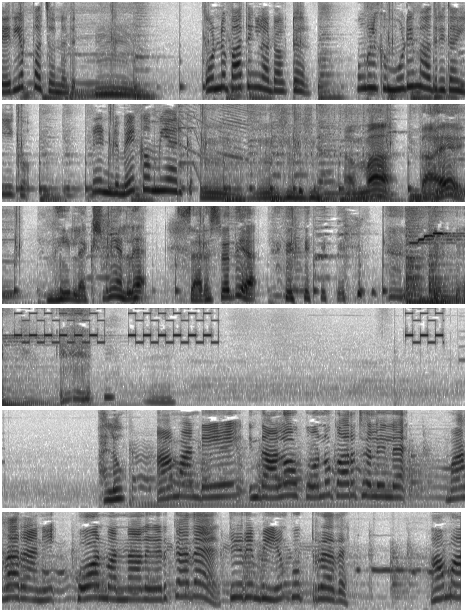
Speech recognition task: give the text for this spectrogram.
பெரியப்பா சொன்னது. ஒன்னு பாத்தீங்களா டாக்டர்? உங்களுக்கு முடி மாதிரி தான் ஈகோ. ரெண்டுமே கம்மியா இருக்கு. அம்மா தாயே நீ லக்ஷ்மி அல்ல சரஸ்வதியா? ஹலோ? ஆமாண்டி இந்த அலோ ஒன்றும் குறைச்சல் இல்லை மகாராணி ஃபோன் பண்ணாலும் எடுக்காத திரும்பியும் கூப்பிட்டுறாத. ஆமா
